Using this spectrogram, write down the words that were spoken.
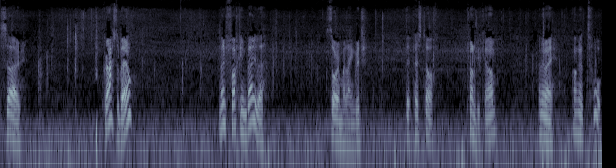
So grass the bale no fucking baler. Sorry my language. Bit pissed off. Trying to be calm. Anyway I'm going to talk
